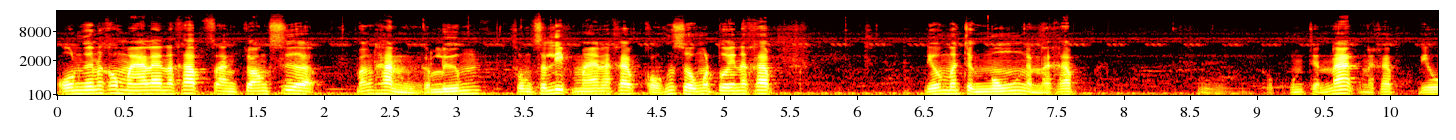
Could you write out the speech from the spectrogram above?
โอนเงินเข้ามาแล้วนะครับ สั่งจองเสื้อบางท่านก็ลืมส่งสลิปมานะครับ ขอขึ้นส่งมาตัวนะครับ เดี๋ยวมันจะงงกันนะครับขอบคุณจะนักนะครับ เดี๋ยว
